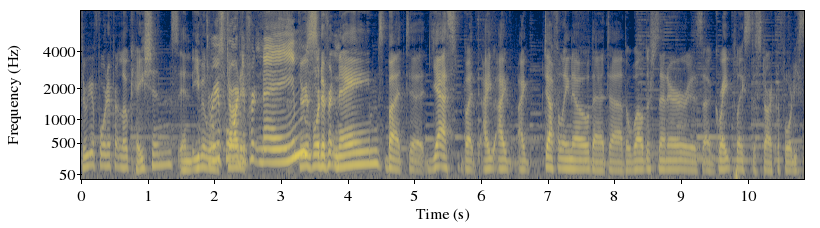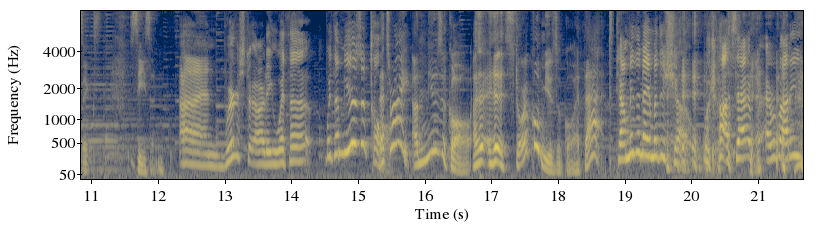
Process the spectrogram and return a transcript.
three or four different locations and even three or four started, different names. three or four different names but uh, yes but I, I, I definitely know that uh, the welder center is a great place to start the 46th season and we're starting with a with a musical. that's right a musical a, a historical musical at that Tell me the name of the show because that, everybody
